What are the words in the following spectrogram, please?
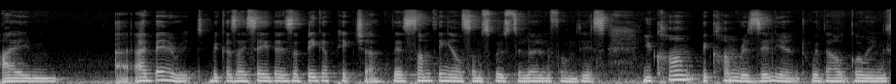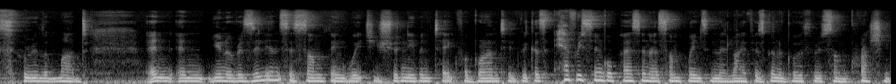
I'm I bear it because I say there's a bigger picture. There's something else I'm supposed to learn from this. You can't become resilient without going through the mud. And, and you know resilience is something which you shouldn't even take for granted because every single person at some point in their life is going to go through some crushing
